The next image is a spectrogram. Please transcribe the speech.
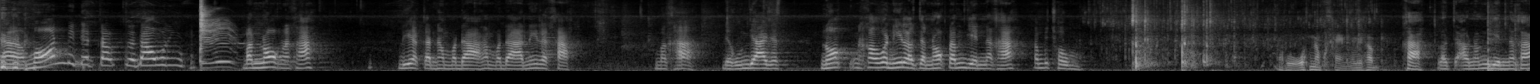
เออหมอนไปเด็ดสะเดาบ้านนอกนะคะ เรียกกันธรรมดาธรรมดานี่แหละค่ะ มาค่ะ เดี๋ยวคุณยายจะน็อกนะคะวันนี้เราจะน็อกน้ำเย็นนะคะท่านผู้ชมโอ้โหน้ำแข็งเลยครับ ค่ะ เราจะเอาน้ำเย็นนะคะ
